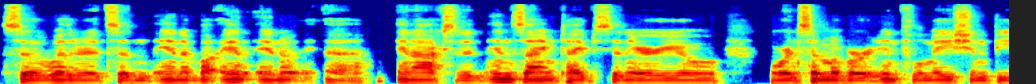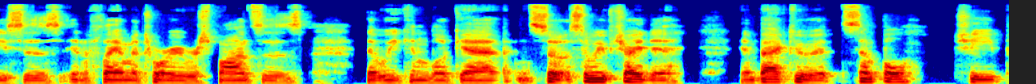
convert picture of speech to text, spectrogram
So whether it's an, an, an uh, antioxidant enzyme type scenario or in some of our inflammation pieces, inflammatory responses that we can look at. And so, so we've tried to, and back to it, simple, cheap.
